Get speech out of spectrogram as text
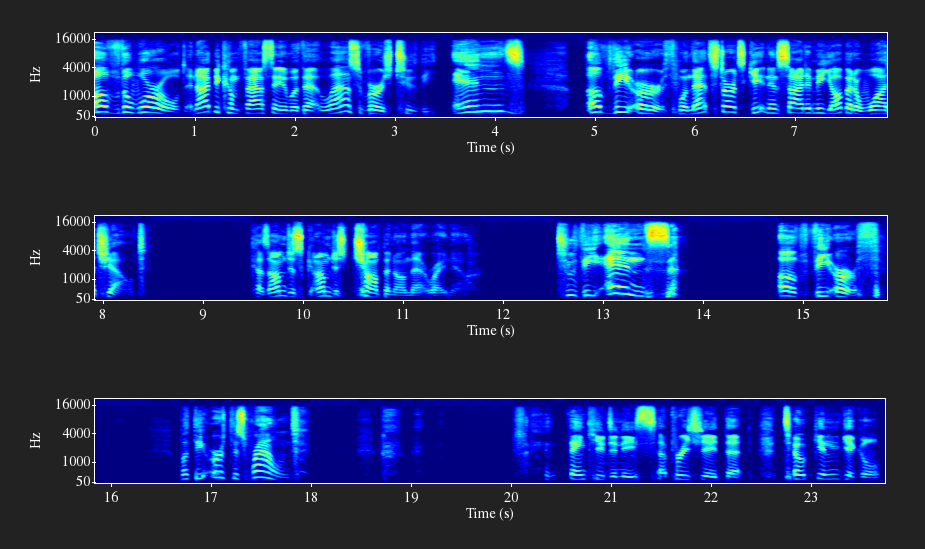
of the world. And I become fascinated with that last verse to the ends of the earth. When that starts getting inside of me, y'all better watch out. Cuz I'm just I'm just chomping on that right now. To the ends of the earth. But the earth is round. Thank you, Denise. I appreciate that. Token giggle.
